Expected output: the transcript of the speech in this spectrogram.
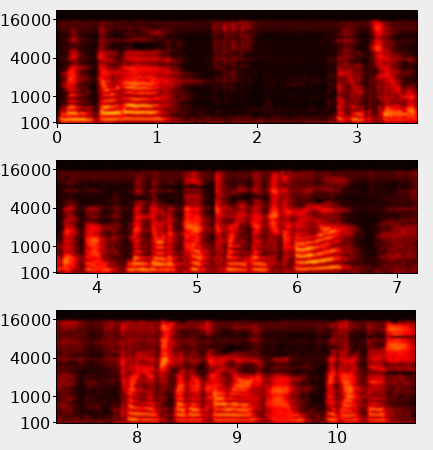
Mendota, I can see it a little bit, um, Mendota Pet 20 inch collar, 20 inch leather collar. Um, I got this.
